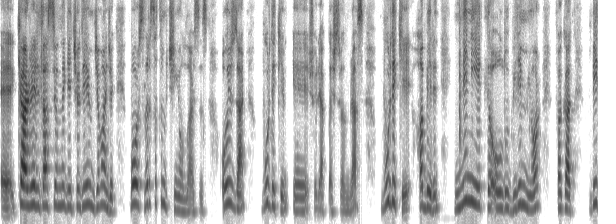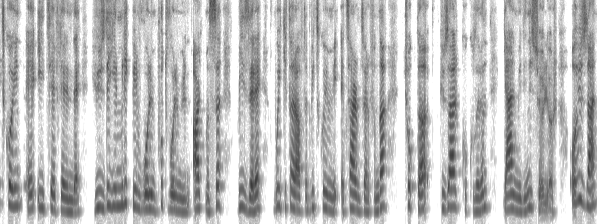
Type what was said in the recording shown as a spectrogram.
e, kar realizasyonuna geçiyor diyemeyeceğim ancak borsaları satım için yollarsınız. O yüzden buradaki e, şöyle yaklaştıralım biraz. Buradaki haberin ne niyetle olduğu bilinmiyor fakat Bitcoin e, ETF'lerinde %20'lik bir volüm put volümünün artması bizlere bu iki tarafta Bitcoin ve Ethereum tarafında çok da güzel kokuların gelmediğini söylüyor. O yüzden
